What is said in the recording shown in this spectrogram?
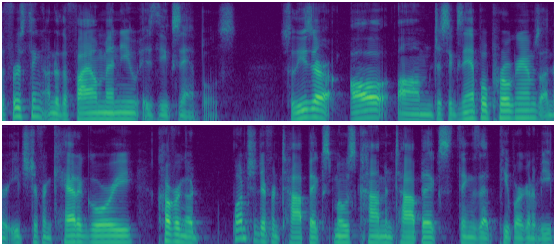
the first thing under the File menu is the examples. So these are all um, just example programs under each different category, covering a bunch of different topics, most common topics, things that people are going to be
